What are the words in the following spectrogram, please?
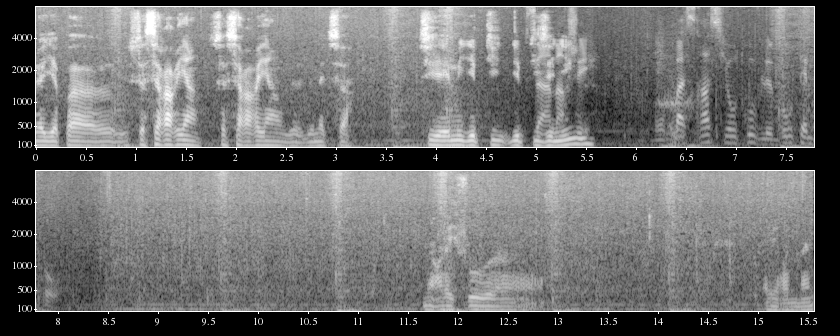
Là, il y a pas, euh, ça sert à rien, ça sert à rien de, de mettre ça. S'il avait mis des petits, des petits énigmes. On passera si on trouve le bon tempo. non, là il faut euh, Iron Man.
